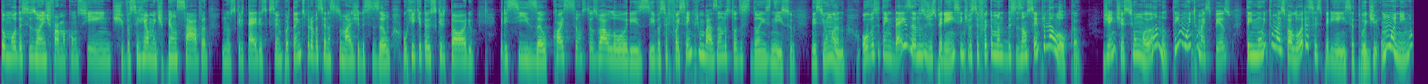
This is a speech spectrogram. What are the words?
tomou decisões de forma consciente, você realmente pensava nos critérios que são importantes para você nessa tomada de decisão, o que que teu escritório precisa, quais são os teus valores, e você foi sempre embasando as suas decisões nisso, nesse um ano. Ou você tem 10 anos de experiência em que você foi tomando decisão sempre na louca. Gente, esse um ano tem muito mais peso, tem muito mais valor essa experiência tua de um aninho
